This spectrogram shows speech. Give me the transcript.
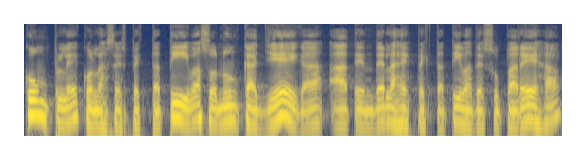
cumple con las expectativas o nunca llega a atender las expectativas de su pareja,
